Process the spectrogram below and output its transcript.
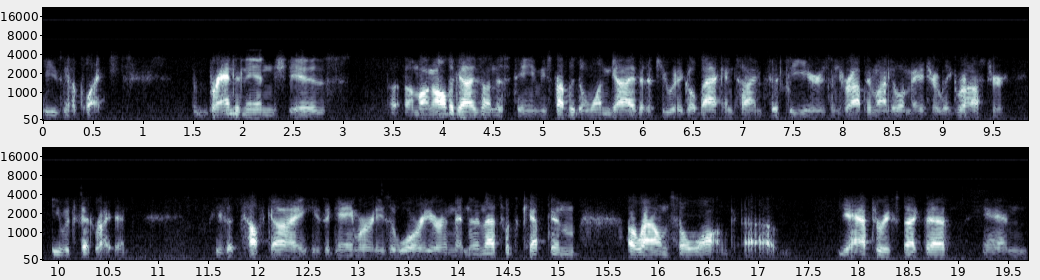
he's going to play. Brandon Inge is among all the guys on this team, he's probably the one guy that if you were to go back in time 50 years and drop him onto a major league roster, he would fit right in. He's a tough guy, he's a gamer, and he's a warrior, and, and that's what's kept him around so long. Uh, you have to respect that, and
